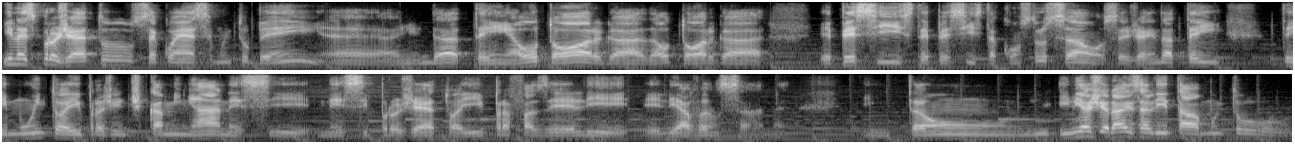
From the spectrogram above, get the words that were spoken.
E nesse projeto, você conhece muito bem, é, ainda tem a outorga, da outorga EPCista, EPCista Construção, ou seja, ainda tem, tem muito aí para a gente caminhar nesse, nesse projeto aí para fazer ele, ele avançar, né? Então, em Minas Gerais ali está muito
